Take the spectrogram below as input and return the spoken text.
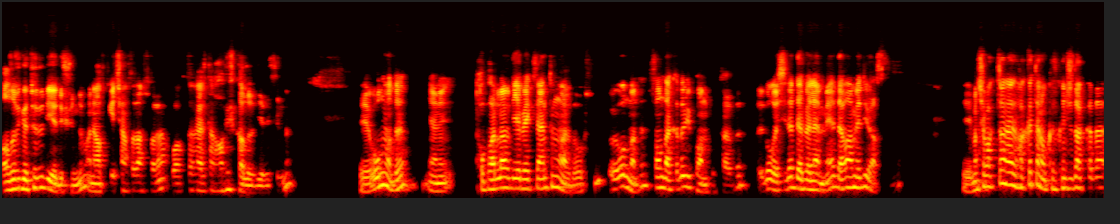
alır götürür diye düşündüm. Hani hafta geçen haftadan sonra bu hafta Hertha hafif kalır diye düşündüm. E, olmadı. Yani toparlar diye beklentim vardı Oxford. Öyle olmadı. Son dakikada bir puan kurtardı. E, dolayısıyla debelenmeye devam ediyor aslında. E, maça baktığında hakikaten o 40. dakikada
